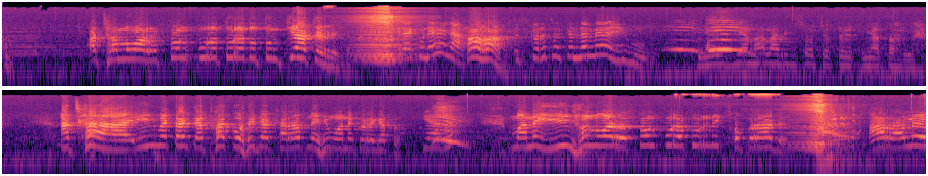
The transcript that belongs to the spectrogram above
तू अच्छा नुआ रतनपुर तू रे तो तुम क्या करेगा मेरा कुने है ना? हाँ हाँ। उसको रसम करने में आई हूँ। है ना रिसर्च तो इतना ताहले अच्छा इन मेटा कथा कहेगा खराब नहीं मने करेगा तो। क्या है? माने इन हनुआ रतनपुर तुरनी छोकरा गे और आले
